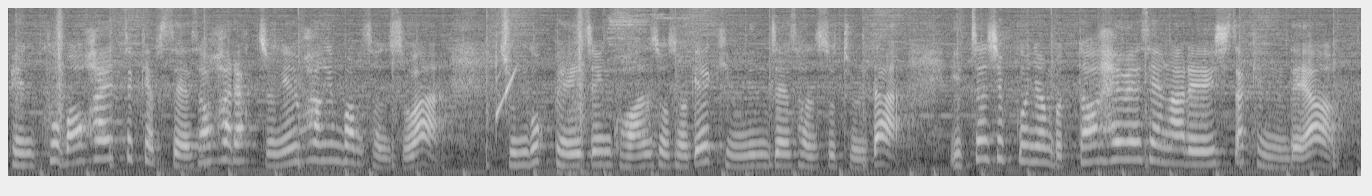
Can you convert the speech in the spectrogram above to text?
밴쿠버 화이트캡스에서 활약 중인 황인범 선수와 중국 베이징 거한 소속의 김민재 선수 둘 다 2019년부터 해외 생활을 시작했는데요.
